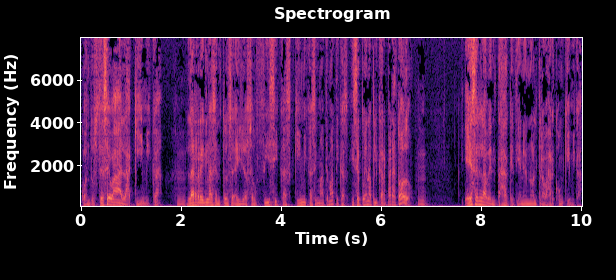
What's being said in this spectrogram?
cuando usted se va a la química, las reglas entonces ellas son físicas, químicas y matemáticas y se pueden aplicar para todo. Mm. Esa es la ventaja que tiene uno al trabajar con química.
